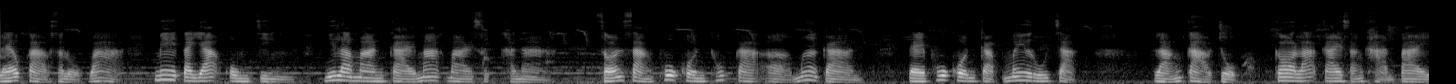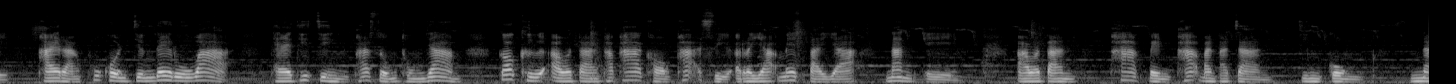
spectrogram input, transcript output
แล้วกล่าวสโลกว่า เมตยะองค์จริง นิรมานกายมากมายสุดขนา สอนสั่งผู้คนทุกกาเอ่อเมื่อการ แต่ผู้คนกลับไม่รู้จัก หลังกล่าวจบ ก็ละกายสังขารไป ภายหลังผู้คนจึงได้รู้ว่า แท้ที่จริงพระสงฆ์ถุงย่าม ก็คืออวตารพระภาคของพระศรีอริยะเมตไตยะนั่นเอง อวตารภาคเป็นพระบรรพจารย์จินกง ใน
